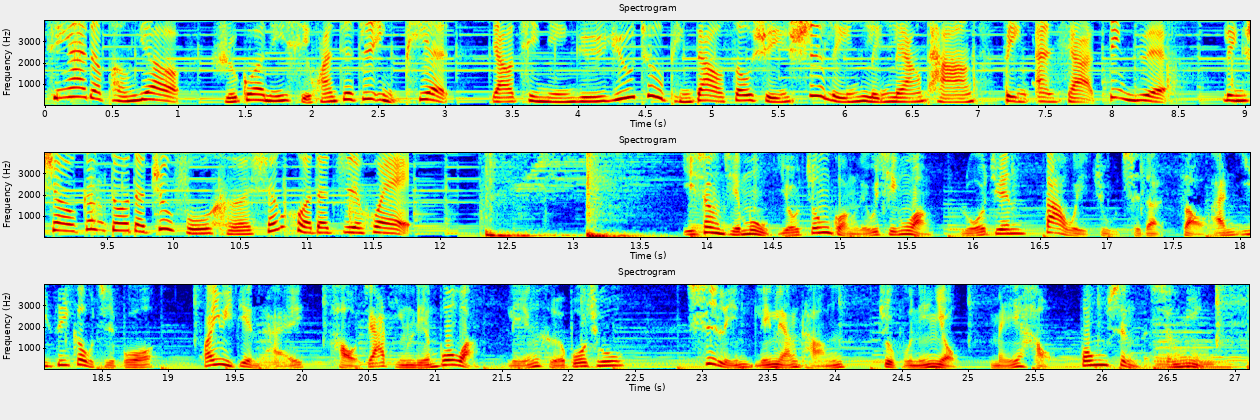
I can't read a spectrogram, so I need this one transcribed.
亲爱的朋友，如果你喜欢这支影片，邀请您于 YouTube 频道搜寻“适龄灵粮堂”，并按下订阅，领受更多的祝福和生活的智慧。以上节目由中广流行网罗娟、大伟主持的《早安 EZ 购》直播，欢迎电台、好家庭联播网联合播出。适林林良堂祝福您有美好丰盛的生命。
